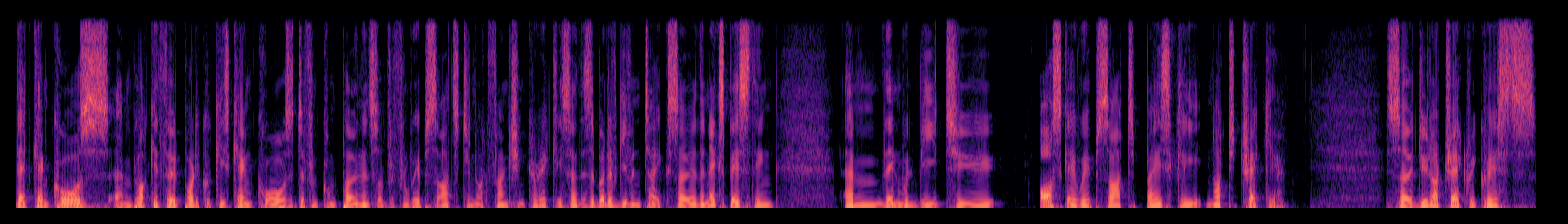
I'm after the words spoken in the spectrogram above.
that can cause um, blocking third party cookies can cause different components of different websites to not function correctly. So there's a bit of give and take. So the next best thing um, then would be to ask a website basically not to track you. So do not track requests.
